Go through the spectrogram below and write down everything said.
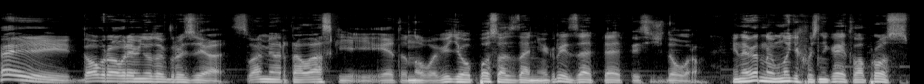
Эй, доброго времени суток, друзья! С вами Арталаски, и это новое видео по созданию игры за 5000 долларов. И, наверное, у многих возникает вопрос,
